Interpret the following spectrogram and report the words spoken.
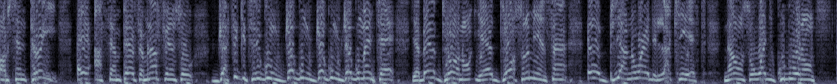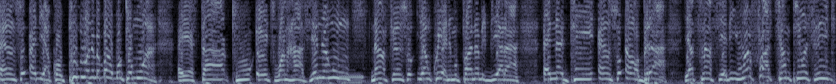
option 3 ɛyɛ asɛmpa fm na afei nso dwa gum dwagum dwagum dwagum ɛnkyɛ yɛbɛyɛ draw no yɛyɛ draw so no mmiɛnsa ɛbia na wayɛ the luckiest na wo nso wagye kuduo no ɛnso ɛde akɔ. Puduo no bɛba wobɔtɔ mu a ɛyɛ star 281 hash. Yɛnwa ngum na afei nso yɛnkɔ yɛ anim paa na biribiara ɛna din ɛnso ɛwɔ berɛ a yɛatena ase. Yɛde uefa champions league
